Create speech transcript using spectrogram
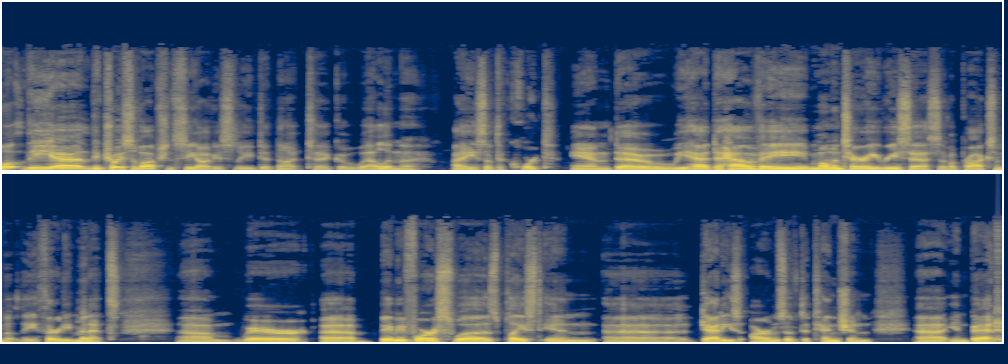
well the uh the choice of option c obviously did not uh, go well in the eyes of the court and uh, we had to have a momentary recess of approximately 30 minutes um, where uh, baby force was placed in uh, daddy's arms of detention uh, in bed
